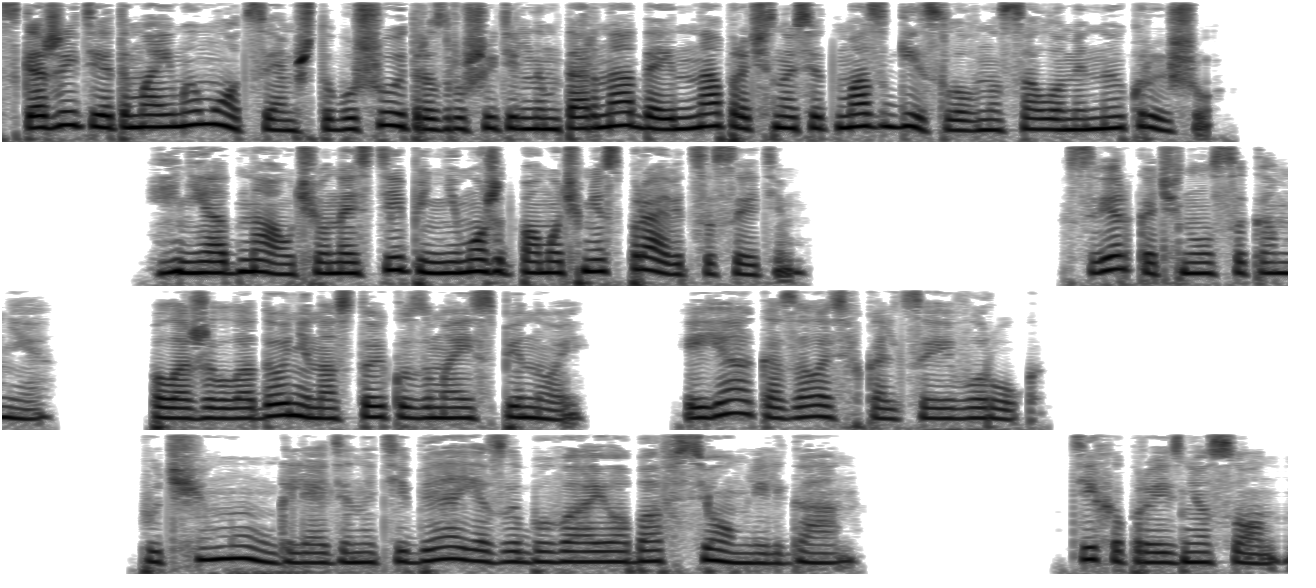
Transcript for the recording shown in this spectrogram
Скажите это моим эмоциям, что бушует разрушительным торнадо и напрочь сносит мозги, словно соломенную крышу. И ни одна ученая степень не может помочь мне справиться с этим. Свер качнулся ко мне, положил ладони на стойку за моей спиной, и я оказалась в кольце его рук. «Почему, глядя на тебя, я забываю обо всем, Лильган?» Тихо произнес он.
